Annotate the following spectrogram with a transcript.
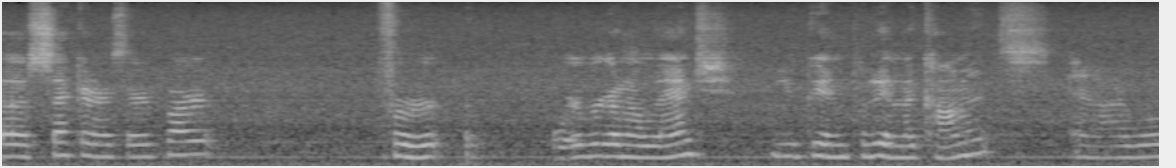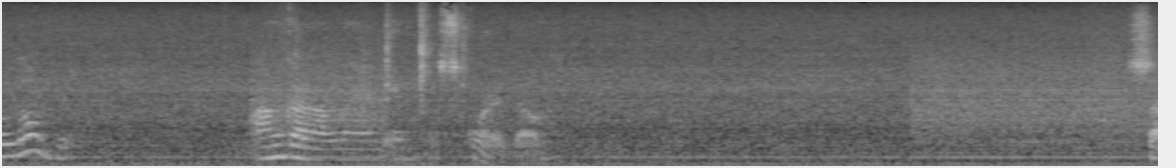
uh, second or third part, for where we're gonna land, you can put it in the comments and I will love it. I'm gonna land in the square though. So,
